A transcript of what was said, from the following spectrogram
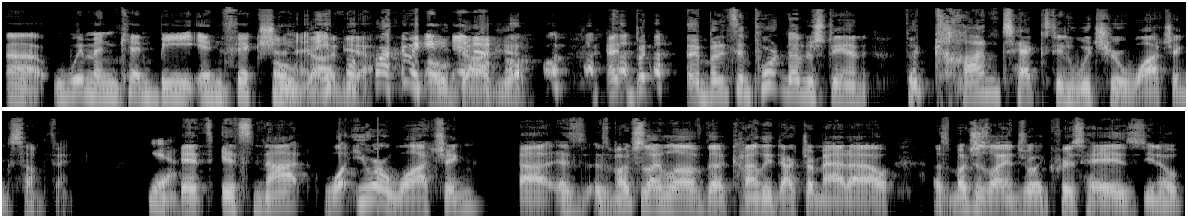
uh, women can be in fiction oh god anymore. yeah I mean, oh god know. yeah and, but uh, but it's important to understand the context in which you're watching something yeah it's it's not what you are watching uh, as as much as I love the kindly Dr. Maddow, as much as I enjoy Chris Hayes, you know,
